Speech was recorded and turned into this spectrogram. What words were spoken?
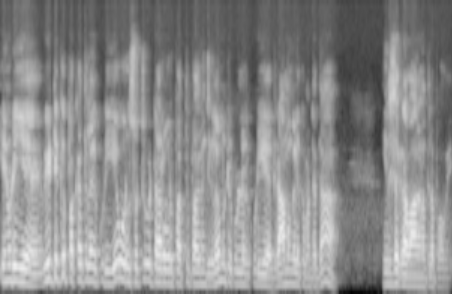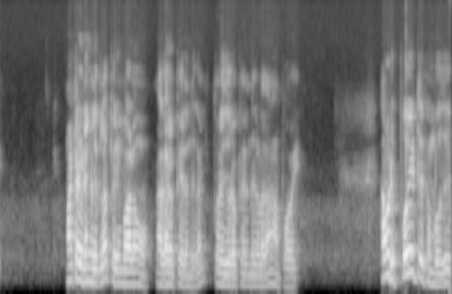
என்னுடைய வீட்டுக்கு பக்கத்தில் இருக்கக்கூடிய ஒரு சுற்று வட்டார ஒரு பத்து பதினஞ்சு கிலோமீட்டருக்குள்ளே இருக்கக்கூடிய கிராமங்களுக்கு மட்டும்தான் இருசக்கர வாகனத்தில் போவேன். மற்ற இடங்களுக்கெல்லாம் பெரும்பாலும் நகர பேருந்துகள் தொலைதூர பேருந்துகளில் தான் நான் போவேன். அப்படி போயிட்டு இருக்கும்போது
